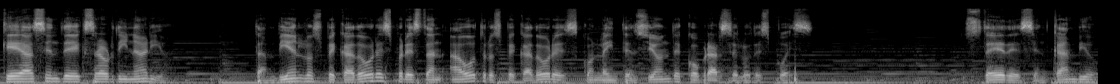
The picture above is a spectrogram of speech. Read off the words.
¿qué hacen de extraordinario? También los pecadores prestan a otros pecadores con la intención de cobrárselo después. Ustedes, en cambio,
